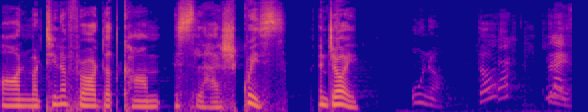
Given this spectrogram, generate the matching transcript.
on martinaflor.com slash quiz. Enjoy! Uno, dos, tres.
